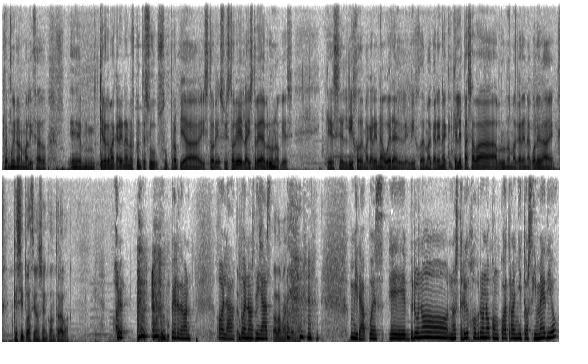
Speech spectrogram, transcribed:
que muy normalizado. Eh, quiero que Macarena nos cuente su, su, propia historia, su historia y la historia de Bruno, que es que es el hijo de Macarena o era el, hijo de Macarena. ¿Qué, le pasaba a Bruno Macarena? ¿Cuál era, ¿Qué situación se encontraba? Perdón. Hola, buenos días. Hola Macarena. Mira, pues eh, Bruno, nuestro hijo Bruno con cuatro añitos y medio,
